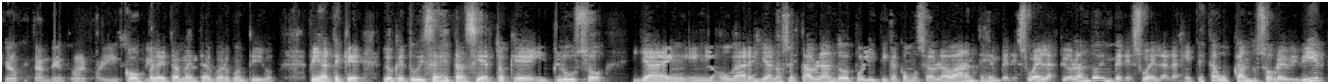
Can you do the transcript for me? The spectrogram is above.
que los que están dentro del país. Completamente de acuerdo contigo. Fíjate que lo que tú dices es tan cierto que incluso ya en, en, los hogares ya no se está hablando de política como se hablaba antes en Venezuela. Estoy hablando en Venezuela. La gente está buscando sobrevivir,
